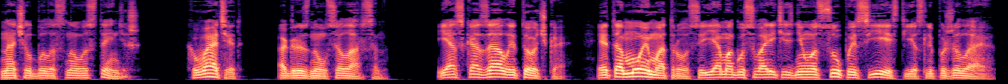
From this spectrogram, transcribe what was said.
начал было снова Стэндиш. Хватит, огрызнулся Ларсон. Я сказал и точка. Это мой матрос, и я могу сварить из него суп и съесть, если пожелаю.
